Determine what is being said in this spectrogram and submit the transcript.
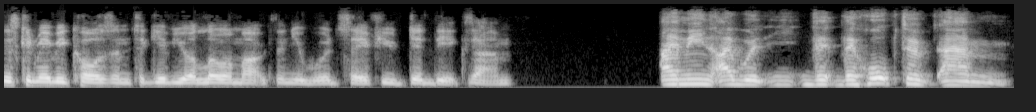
This could maybe cause them to give you a lower mark than you would, say, if you did the exam. I mean, I would they, they hope to um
